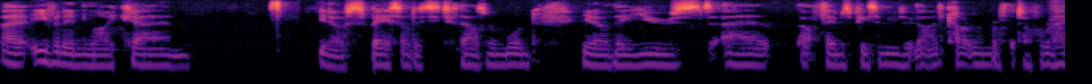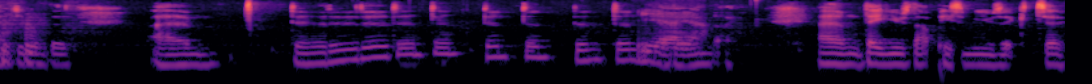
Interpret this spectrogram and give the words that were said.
uh, even in like, um, you know, Space Odyssey 2001, you know, they used uh, that famous piece of music that I can't remember off the top of my head, you know, the. Um, yeah, yeah. Um, they used that piece of music to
